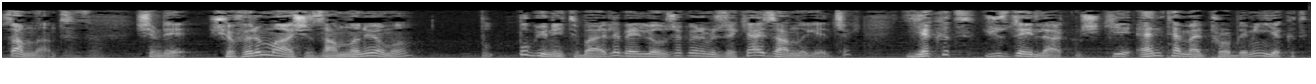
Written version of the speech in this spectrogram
Zamlandı. Şimdi şoförün maaşı zamlanıyor mu? Bugün itibariyle belli olacak. Önümüzdeki ay zamlı gelecek. Yakıt %50 artmış ki en temel problemin yakıt.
